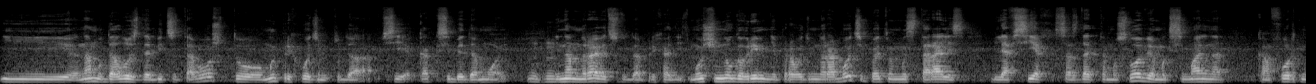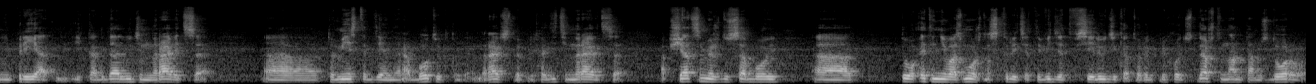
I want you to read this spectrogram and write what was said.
и нам удалось добиться того, что мы приходим туда все, как к себе домой. Угу. И нам нравится туда приходить. Мы очень много времени проводим на работе, поэтому мы старались для всех создать там условия максимально комфортные и приятные. И когда людям нравится то место, где они работают, когда им нравится туда приходить, им нравится общаться между собой, э, то это невозможно скрыть. Это видят все люди, которые приходят сюда, что нам там здорово.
